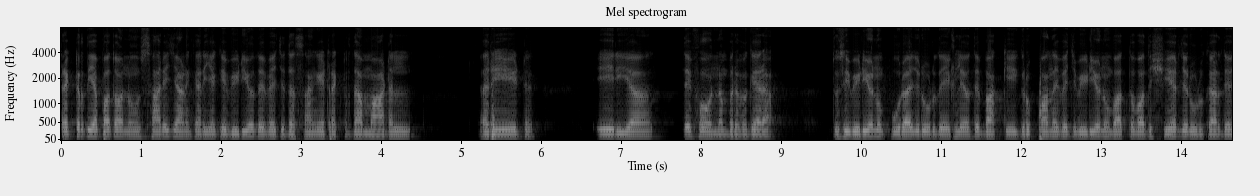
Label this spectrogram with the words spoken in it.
ਟਰੈਕਟਰ ਦੀ ਆਪਾਂ ਤੁਹਾਨੂੰ ਸਾਰੀ ਜਾਣਕਾਰੀ ਅੱਗੇ ਵੀਡੀਓ ਦੇ ਵਿੱਚ ਦੱਸਾਂਗੇ। ਟਰੈਕਟਰ ਦਾ ਮਾਡਲ ਰੇਟ ਏਰੀਆ ਤੇ ਫੋਨ ਨੰਬਰ ਵਗੈਰਾ। ਤੁਸੀਂ ਵੀਡੀਓ ਨੂੰ ਪੂਰਾ ਜ਼ਰੂਰ ਦੇਖ ਲਿਓ ਤੇ ਬਾਕੀ ਗਰੁੱਪਾਂ ਦੇ ਵਿੱਚ ਵੀਡੀਓ ਨੂੰ ਵੱਧ ਤੋਂ ਵੱਧ ਸ਼ੇਅਰ ਜ਼ਰੂਰ ਕਰ ਦਿਓ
